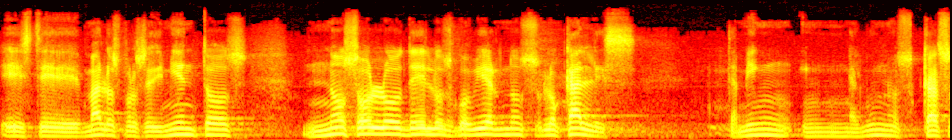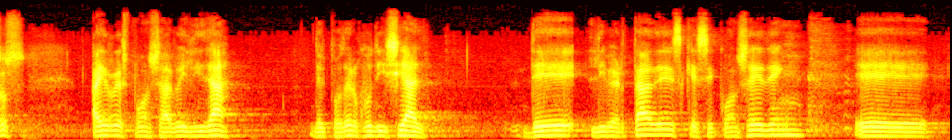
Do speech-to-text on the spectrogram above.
este, malos procedimientos, no solo de los gobiernos locales, también en algunos casos hay responsabilidad del Poder Judicial de libertades que se conceden eh,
